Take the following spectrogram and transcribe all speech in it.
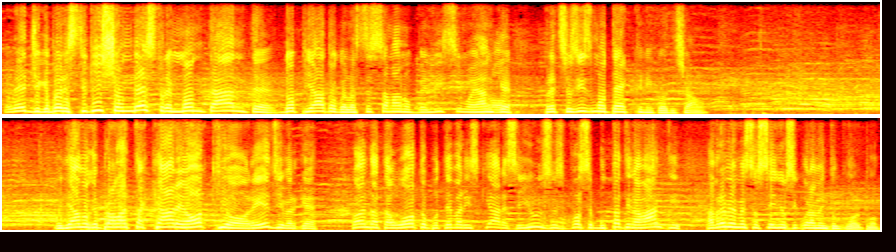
Reggi che poi restituisce un destro e montante, doppiato con la stessa mano, bellissimo e anche preziosismo tecnico, diciamo. Vediamo che prova a attaccare, occhio Reggi perché qua è andata a vuoto, poteva rischiare, se Julius si fosse buttato in avanti avrebbe messo a segno sicuramente un colpo.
